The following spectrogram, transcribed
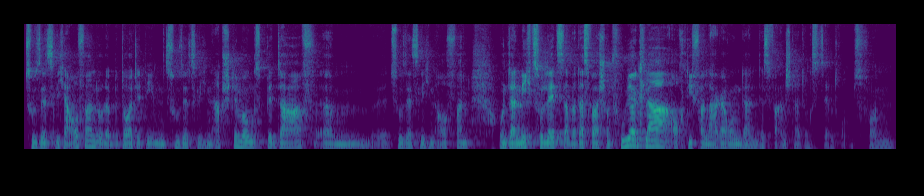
zusätzlicher Aufwand oder bedeutet eben zusätzlichen Abstimmungsbedarf, ähm, zusätzlichen Aufwand. Und dann nicht zuletzt, aber das war schon früher klar, auch die Verlagerung dann des Veranstaltungszentrums von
